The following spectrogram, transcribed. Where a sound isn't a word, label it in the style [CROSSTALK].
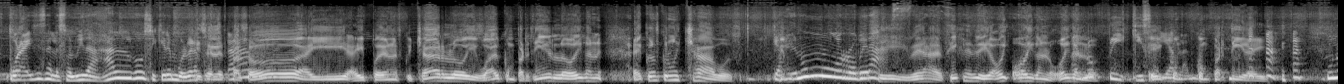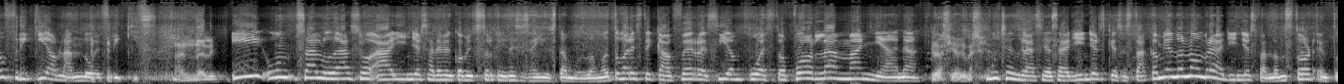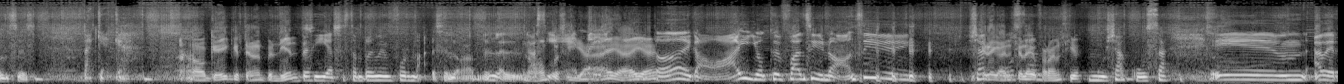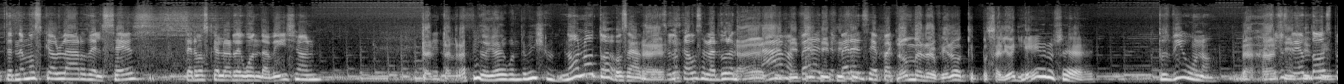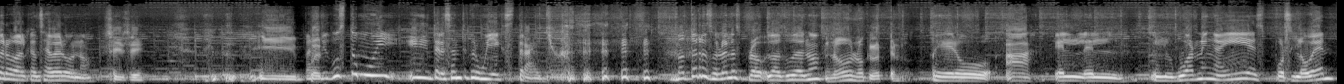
por ahí si se les olvida algo, si quieren volver a Si se les pasó, ahí, ahí pueden escucharlo, igual compartirlo. Oigan, ahí conozco unos chavos. Que hay un morro, verás. Sí, verá, fíjense, óiganlo, óiganlo. unos frikis Eh, ahí com- hablando. compartir ahí. [LAUGHS] Uno friki hablando de frikis. Ándale. Y un saludazo a Ginger Saneven Comic Store, que gracias a ellos estamos. Vamos a tomar este café recién puesto por la mañana. Gracias, gracias. Muchas gracias a Gingers, que se está cambiando el nombre a Gingers Fandom Store. Entonces, pa' que acá. Ah, ok, que estén al pendiente. Sí, ya se están poniendo la No, pues sí, ya, ya, ya. Ay, yo qué fancy Nancy. [LAUGHS] Mucha Elegancia la de cosa, Francia. Mucha cosa. Eh, a ver, tenemos que hablar del CES, tenemos que hablar de WandaVision. ¿Tan, tan rápido ya de WandaVision? No, no, todo, o sea, Ah. eso es lo que vamos a hablar durante el Ah, sí, programa. sí, sí, espérense, sí, espérense. No, me refiero a que pues salió ayer, o sea. Pues vi uno. Ajá, sí, sí, dos, pero alcancé a ver uno. Sí, sí. Y Para pues, mi gusto muy interesante, pero muy extraño. [LAUGHS] no te resuelve las dudas, ¿no? no, no creo que no. Pero, ah, el, el, el warning ahí es, por si lo ven,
